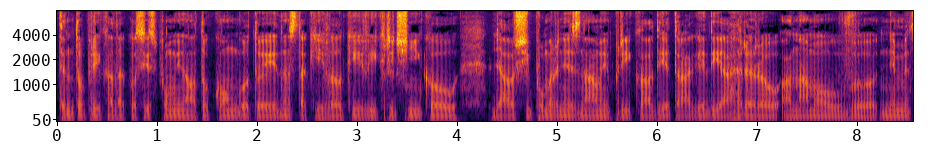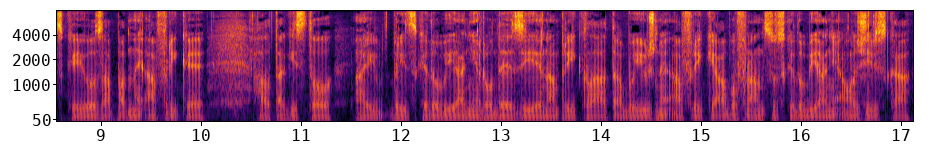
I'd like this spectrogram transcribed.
Tento príklad, ako si spomínal, to Kongo, to je jeden z takých veľkých výkričníkov. Ďalší pomerne známy príklad je tragédia impéria Hererov a Namov v nemeckej juhozápadnej Afrike, ale takisto aj britské dobíjanie Rodézie napríklad, alebo Južnej Afriky, alebo francúzske dobíjanie Alžírska,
